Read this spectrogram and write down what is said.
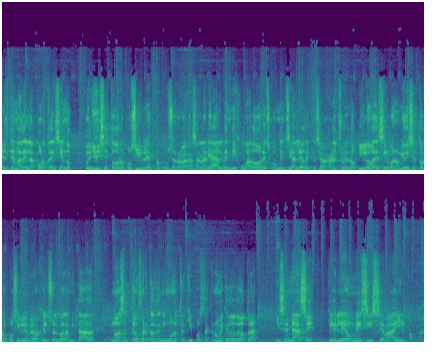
El tema de la porta diciendo, pues yo hice todo lo posible, propuse rebaja salarial, vendí jugadores, convencí a Leo de que se bajara el sueldo y luego va a decir, bueno, yo hice todo lo posible, me bajé el sueldo a la mitad, no acepté ofertas de ningún otro equipo hasta que no me quedó de otra y se me hace que Leo Messi se va a ir, papá.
